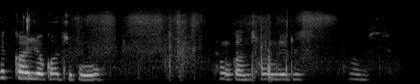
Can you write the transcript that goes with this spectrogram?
헷갈려가지고 잠깐 정리를 하고 있어요.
